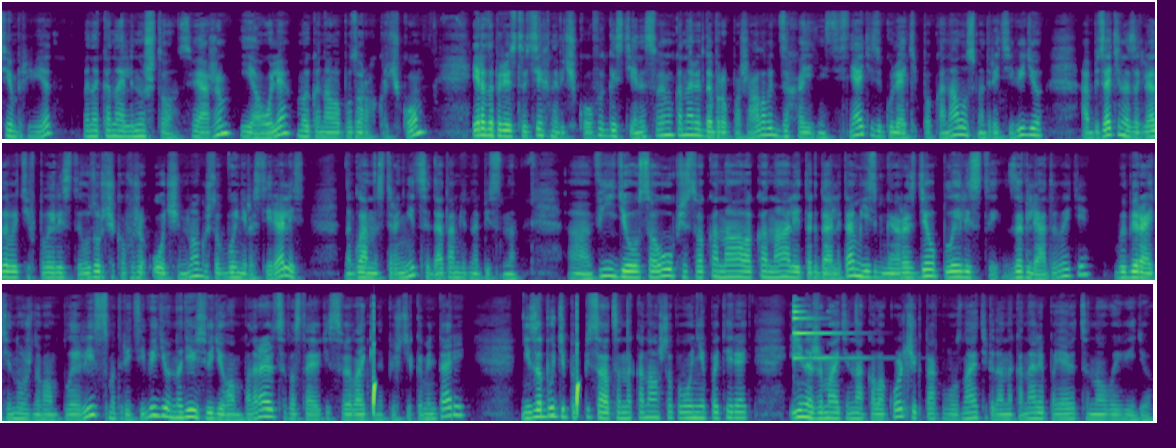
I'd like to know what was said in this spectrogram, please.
Всем привет! Вы на канале «Ну что, свяжем?» Я Оля, мой канал об узорах крючком. Я рада приветствовать всех новичков и гостей на своем канале. Добро пожаловать! Заходите, не стесняйтесь, гуляйте по каналу, смотрите видео. Обязательно заглядывайте в плейлисты. Узорчиков уже очень много, чтобы вы не растерялись. На главной странице, да, там где написано а, видео, сообщество, канала, канале и так далее. Там есть раздел плейлисты. Заглядывайте, Выбирайте нужный вам плейлист, смотрите видео. Надеюсь, видео вам понравится. Вы ставите свои лайки, напишите комментарий. Не забудьте подписаться на канал, чтобы его не потерять. И нажимайте на колокольчик, так вы узнаете, когда на канале появятся новые видео.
